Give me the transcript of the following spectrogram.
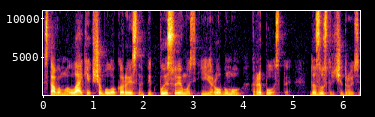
Ставимо лайк, якщо було корисно, підписуємось і робимо репости. До зустрічі, друзі!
